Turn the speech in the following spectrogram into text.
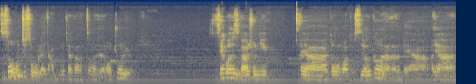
至少我接触下来，大部分家长真个侪老焦虑，侪觉着自家个小人，哎呀，到辰光读书要是跟勿上哪能办啊？哎呀，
